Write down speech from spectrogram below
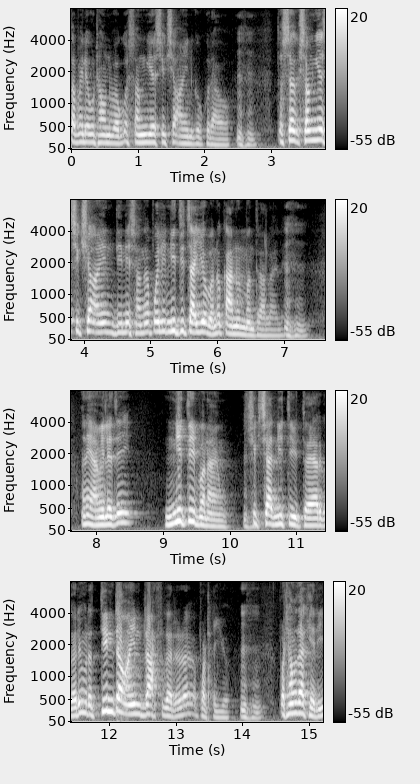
तपाईँले उठाउनु भएको सङ्घीय शिक्षा ऐनको कुरा हो। त्यो सङ्घीय शिक्षा ऐन दिने सन्दर्भ पहिले नीति चाहियो भनौँ कानुन मन्त्रालयले। अनि हामीले चाहिँ नीति बनायौँ। शिक्षा नीति तयार गऱ्यौँ र तिनवटा ऐन ड्राफ्ट गरेर पठाइयो। पठाउँदाखेरि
